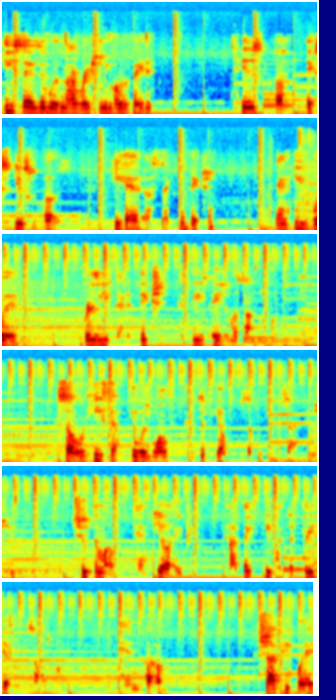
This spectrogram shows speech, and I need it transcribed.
he says it was not racially motivated. His uh, excuse was he had a sex addiction and he would relieve that addiction at these Asian massage parlors. So he felt it was wrong for them to be open, so he decided to shoot shoot them up and kill eight people. And I think he went to three different massage parlors and um, shot people at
